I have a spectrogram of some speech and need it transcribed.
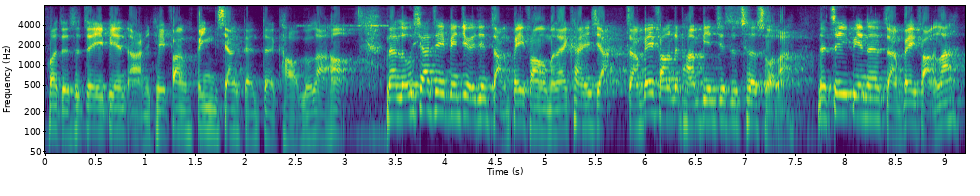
或者是这一边啊，你可以放冰箱等等烤炉了哈。那楼下这边就有间长辈房，我们来看一下，长辈房的旁边就是厕所啦。那这一边呢，长辈房啦，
